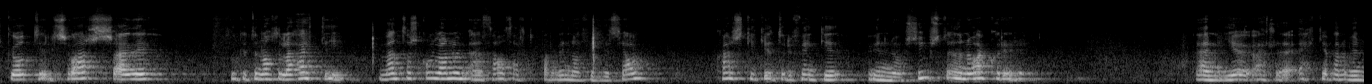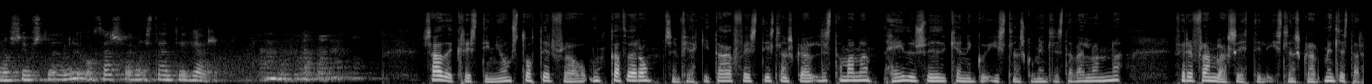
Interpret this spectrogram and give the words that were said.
skjótt til svars sagði Þú getur náttúrulega hægt í mentarskólanum en þá þarfst bara að vinna fyrir þér sjálf. Kanski getur þú fengið vinna á símstöðinu á Akureyri. En ég ætlaði ekki að fara að vinna á símstöðinu og þess vegna stendi ég hér. Saði Kristín Jónsdóttir frá Munkaþverá sem fekk í dag fyrst íslenskra listamanna heiðusviðukenningu íslensku myndlistavellununa fyrir framlagsitt til íslenskrar myndlistar.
